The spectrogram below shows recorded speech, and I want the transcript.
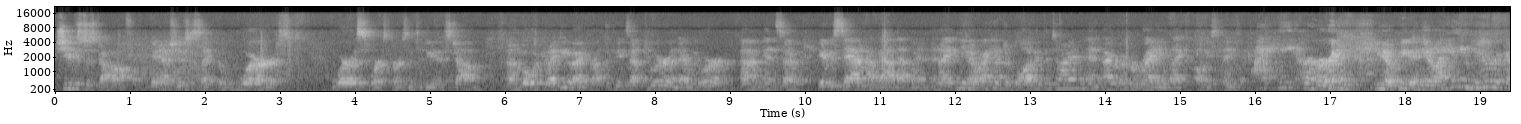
she was just god awful. You know, she was just like the worst, worst, worst person to do this job. Um, but what could I do? I brought the pigs up to her, and there we were. Um, and it was sad how bad that went. And I, you know, I kept a blog at the time, and I remember writing like all these things like I hate her, and you know, pe- and you know, I hate America.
